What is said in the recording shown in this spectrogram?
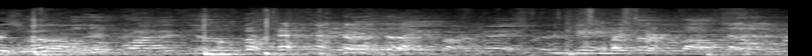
best wel lang, hè?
